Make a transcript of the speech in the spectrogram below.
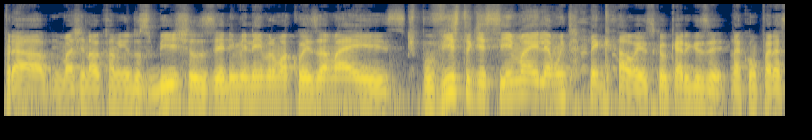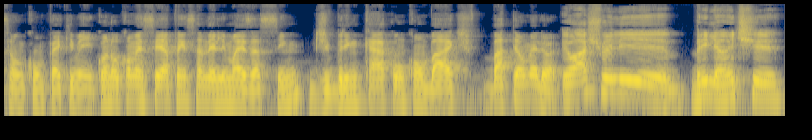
pra imaginar o caminho dos bichos, ele me lembra uma coisa mais, tipo, visto de cima, ele é muito legal, é isso que eu quero dizer, na comparação com o Pac-Man. Quando eu comecei a pensar nele mais assim, de brincar com o combate, bateu melhor. Eu acho ele brilhante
